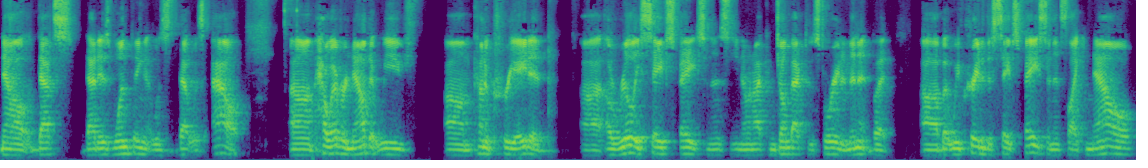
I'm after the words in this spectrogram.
now that's that is one thing that was that was out. Um, however, now that we've um, kind of created uh, a really safe space, and as you know, and I can jump back to the story in a minute, but uh, but we've created this safe space, and it's like now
